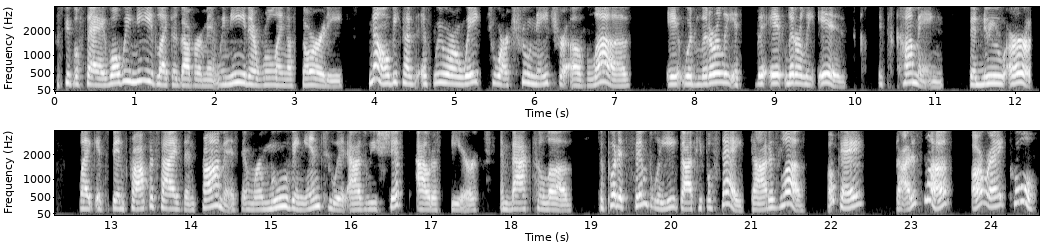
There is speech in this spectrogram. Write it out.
Because people say, well, we need like a government, we need a ruling authority. No, because if we were awake to our true nature of love, it would literally, it's it literally is, it's coming, the new earth, like it's been prophesized and promised, and we're moving into it as we shift out of fear and back to love. To put it simply, God people say, God is love. Okay, God is love. All right, cool.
